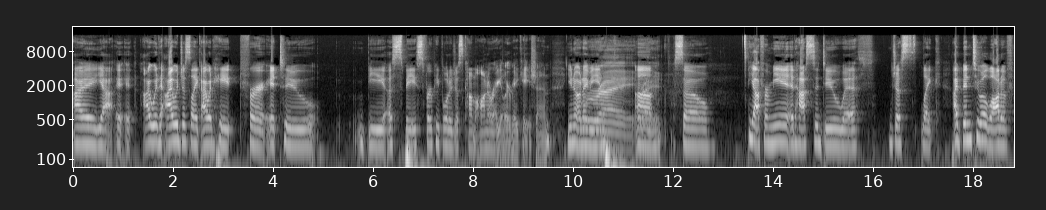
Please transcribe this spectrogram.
I yeah, it, it, I would I would just like I would hate for it to be a space for people to just come on a regular vacation. You know what I mean? Right. Um, right. So, yeah, for me, it has to do with just like I've been to a lot of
